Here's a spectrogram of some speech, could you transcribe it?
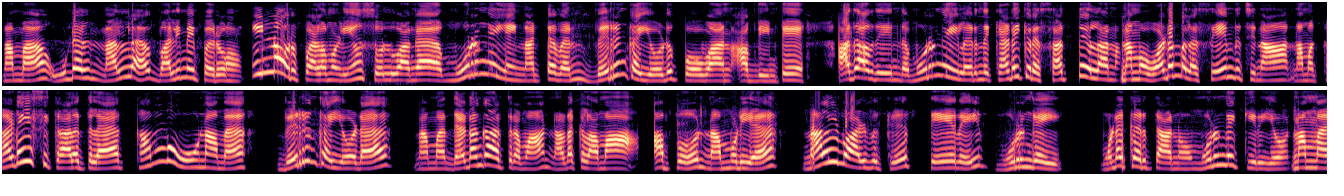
நம்ம உடல் நல்ல வலிமை பெறும். இன்னொரு பழமொழியும் சொல்லுவாங்க முருங்கையை நட்டவன் வெறுங்கையோடு போவான் அப்படின்ட்டு. அதாவது இந்த முருங்கையில இருந்து கிடைக்கிற சத்து எல்லாம் நம்ம உடம்புல சேர்ந்துச்சுன்னா நம்ம கடைசி காலத்துல கம்பு ஊனாம வெறுங்கையோட நம்ம திடங்காத்திரமா நடக்கலாமா? அப்போ நம்முடைய நல்வாழ்வுக்கு தேவை முருங்கை. முடக்கருத்தானும் முருங்கைக்கீரையும் நம்ம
